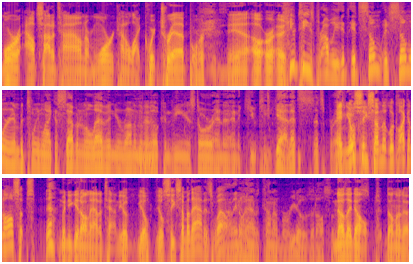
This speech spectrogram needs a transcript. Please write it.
more outside of town are more kind of like QuikTrip or yeah, or, or uh, QT's probably it, it's some it's somewhere in between like a 7-Eleven, your run of the mill convenience store, and a, and a QT. Yeah, that's that's. that's and you'll see some that look like an Allsup's. Yeah. when you get on out of town, you'll you'll you'll see some of that as well. Uh, they don't know. have the kind of burritos at also. No, they don't. No, no, no.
